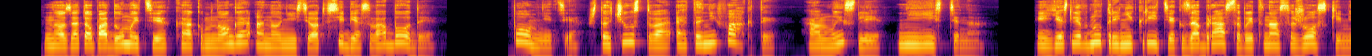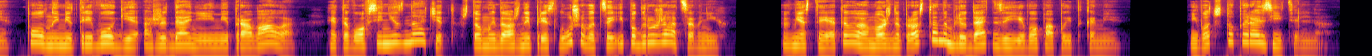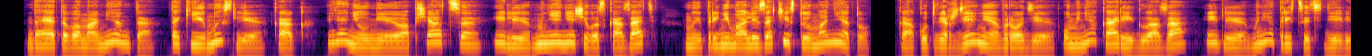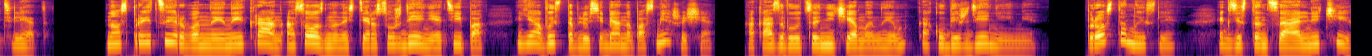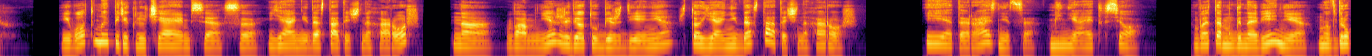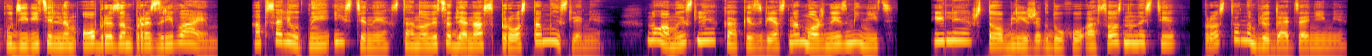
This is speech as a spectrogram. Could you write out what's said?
Но зато подумайте, как много оно несет в себе свободы. Помните, что чувства — это не факты, а мысли — не истина. И если внутренний критик забрасывает нас жесткими, полными тревоги ожиданиями провала, это вовсе не значит, что мы должны прислушиваться и погружаться в них. Вместо этого можно просто наблюдать за его попытками. И вот что поразительно. До этого момента такие мысли, как «я не умею общаться» или «мне нечего сказать», мы принимали за чистую монету, как утверждение вроде «у меня карие глаза» или «мне 39 лет». Но спроецированные на экран осознанности рассуждения типа «я выставлю себя на посмешище» оказываются ничем иным, как убеждениями. Просто мысли, экзистенциальный чих. И вот мы переключаемся с «я недостаточно хорош» на «во мне живет убеждение, что я недостаточно хорош». И эта разница меняет все. В это мгновение мы вдруг удивительным образом прозреваем. Абсолютные истины становятся для нас просто мыслями. Ну а мысли, как известно, можно изменить. Или, что ближе к духу осознанности, просто наблюдать за ними.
